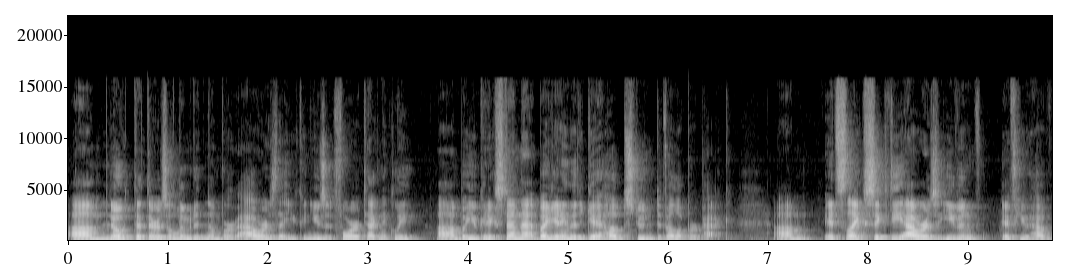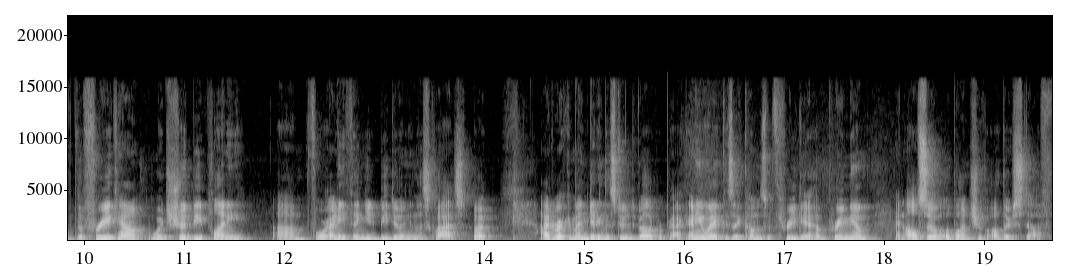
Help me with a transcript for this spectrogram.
Um, note that there's a limited number of hours that you can use it for technically, um, but you could extend that by getting the GitHub Student Developer Pack. Um, it's like 60 hours even if you have the free account, which should be plenty um, for anything you'd be doing in this class. But I'd recommend getting the Student Developer Pack anyway because it comes with free GitHub Premium and also a bunch of other stuff.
